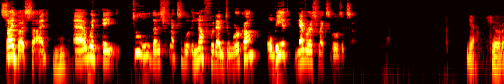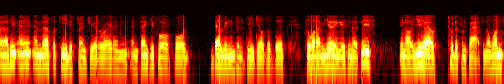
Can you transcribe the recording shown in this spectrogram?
side by side mm-hmm. uh, with a tool that is flexible enough for them to work on, albeit never as flexible as Excel. Yeah, sure. And I think, and, and that's the key differentiator, right? And and thank you for for delving into the details of this. So what I'm hearing is, you know, at least, you know, you have two different paths. You know, once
